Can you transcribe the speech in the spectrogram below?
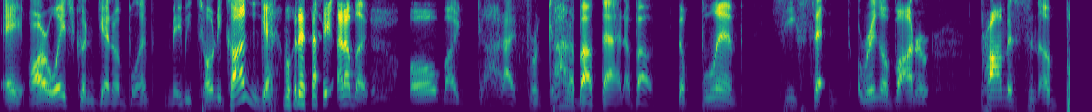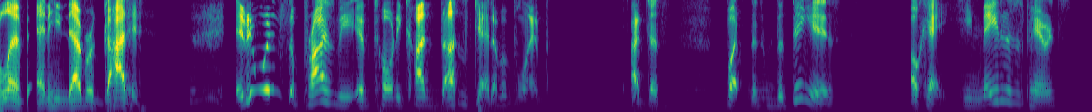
Hey, ROH couldn't get him a blimp. Maybe Tony Khan can get him. And I'm like, oh my God, I forgot about that. About the blimp. He said Ring of Honor promised him a blimp and he never got it. And it wouldn't surprise me if Tony Khan does get him a blimp. I just, but the, the thing is, okay, he made his appearance.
